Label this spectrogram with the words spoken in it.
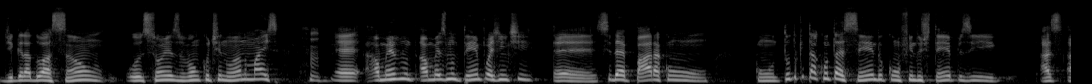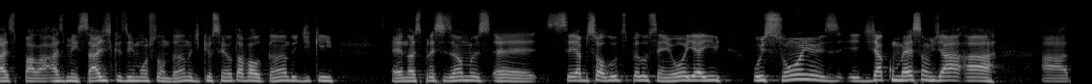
de graduação, os sonhos vão continuando, mas é, ao, mesmo, ao mesmo tempo a gente é, se depara com, com tudo que está acontecendo, com o fim dos tempos e as, as, as mensagens que os irmãos estão dando, de que o Senhor está voltando e de que é, nós precisamos é, ser absolutos pelo Senhor. E aí os sonhos já começam já a, a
